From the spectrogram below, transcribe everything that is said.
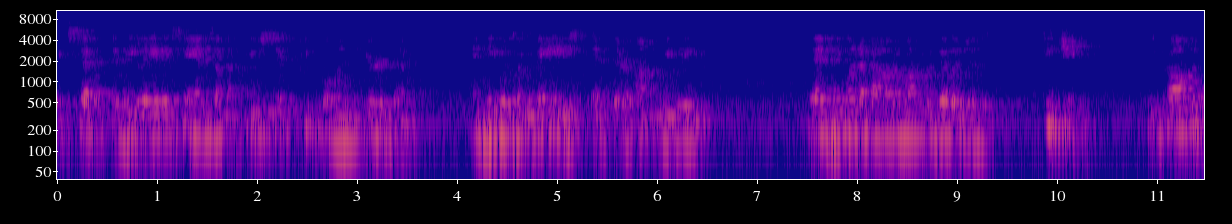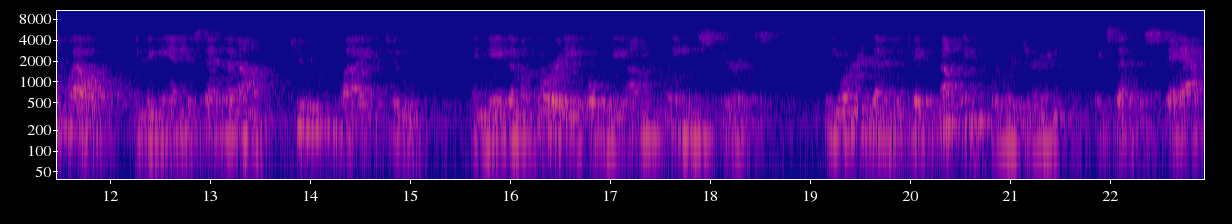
except that he laid his hands on a few sick people and cured them. And he was amazed at their unbelief. Then he went about among the villages, teaching. He called the twelve and began to send them out, two by two, and gave them authority over the unclean spirits. He ordered them to take nothing for their journey except a staff,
